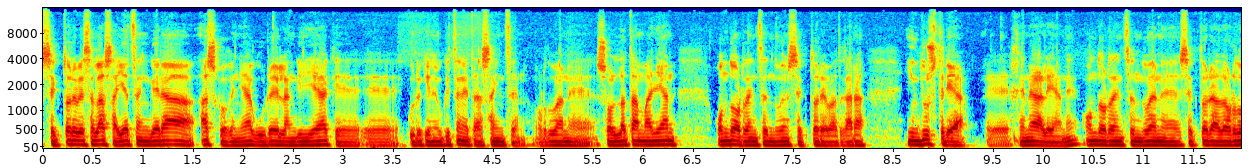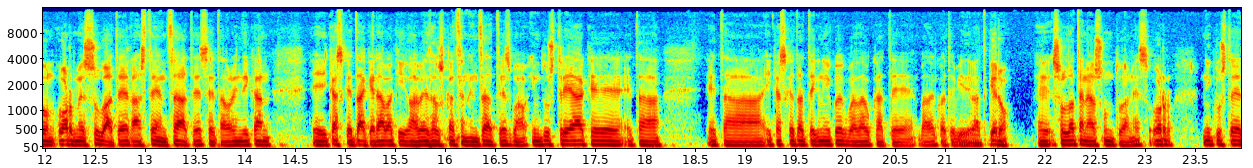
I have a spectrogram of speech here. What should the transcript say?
sektore bezala saiatzen gera asko genea gure langileak e, e, gurekin eukitzen eta zaintzen. Orduan, e, soldata mailan ondo ordaintzen duen sektore bat gara industria e, generalean, eh? ondo ordaintzen duen e, sektorea da orduan hor mezu bat, eh, gazteentzat, ez? Eta oraindikan e, ikasketak erabaki gabe dauzkatzen entzat, ez? Ba, industriak e, eta eta ikasketa teknikoek badaukate badaukate bide bat. Gero, e, soldaten asuntuan, ez? Hor nik uste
